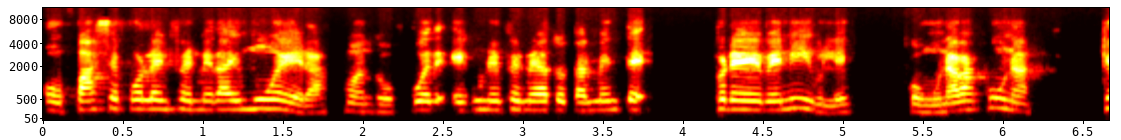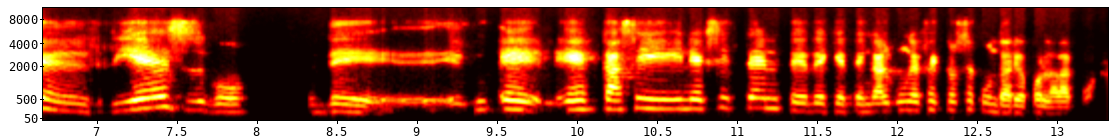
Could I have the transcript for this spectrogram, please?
o pase por la enfermedad y muera cuando puede, es una enfermedad totalmente prevenible con una vacuna, que el riesgo de, eh, es casi inexistente de que tenga algún efecto secundario por la vacuna.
